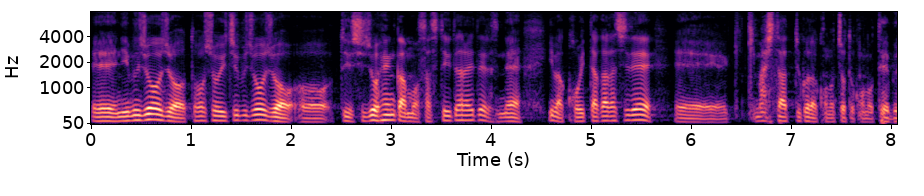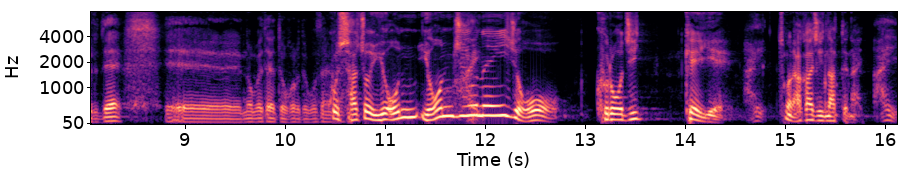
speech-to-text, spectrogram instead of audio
えー、2部上場東証一部上場という市場変換もさせていただいてですね今こういった形で、えー、来ましたということはこのちょっとこのテーブルで、えー、述べたいところでございます。これ社長40年以上黒字経営、はい、つまり赤字になってない、はい、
